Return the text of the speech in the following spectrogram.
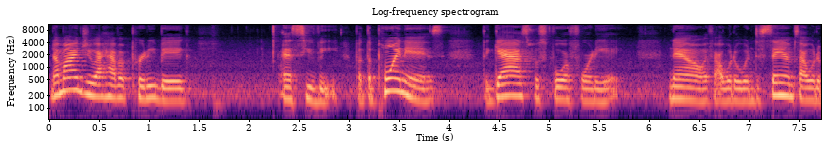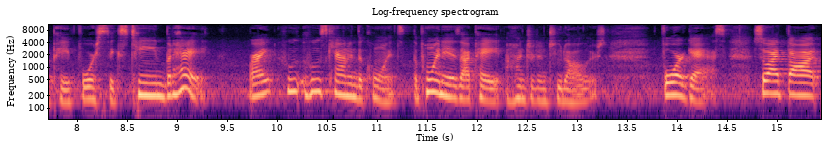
Now, mind you, I have a pretty big SUV, but the point is the gas was 448. Now, if I would have went to Sam's, I would have paid 416, but hey, right? Who, who's counting the coins? The point is I paid $102 for gas. So I thought,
